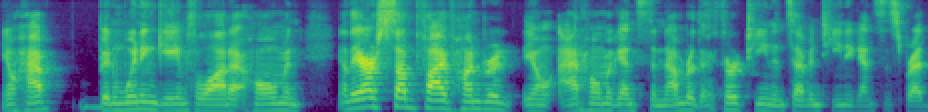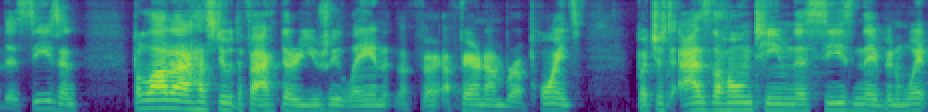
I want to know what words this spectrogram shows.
you know have been winning games a lot at home, and you know they are sub 500, you know, at home against the number. They're 13 and 17 against the spread this season, but a lot of that has to do with the fact that they're usually laying a fair number of points. But just as the home team this season, they've been win.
